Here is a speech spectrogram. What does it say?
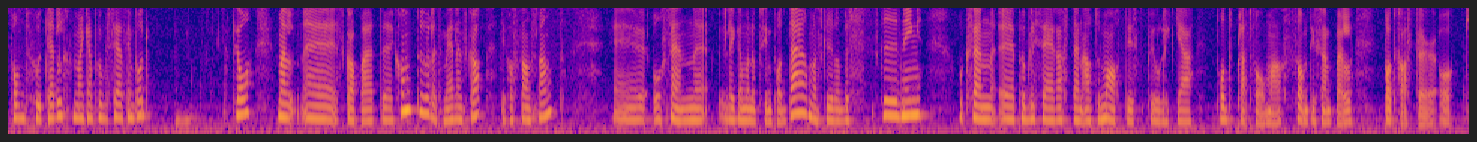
poddhotell man kan publicera sin podd på. Man eh, skapar ett eh, konto eller ett medlemskap. Det kostar en slant. Eh, och sen eh, lägger man upp sin podd där. Man skriver en beskrivning. Och sen eh, publiceras den automatiskt på olika poddplattformar som till exempel Podcaster och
